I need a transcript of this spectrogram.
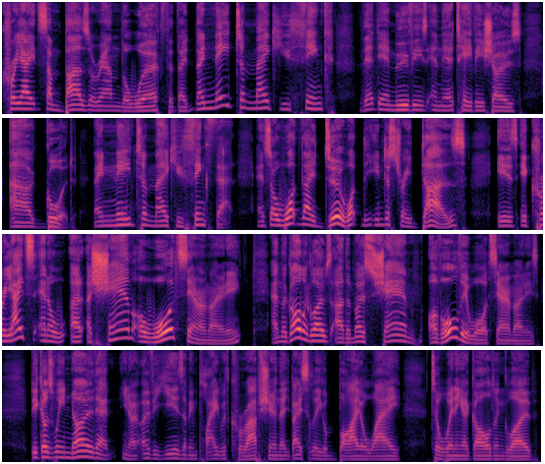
create some buzz around the work that they they need to make you think that their movies and their TV shows are good. They need to make you think that. And so what they do, what the industry does is it creates an a, a sham award ceremony and the Golden Globes are the most sham of all the award ceremonies because we know that, you know, over years I've been plagued with corruption that basically you could buy your way to winning a Golden Globe.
